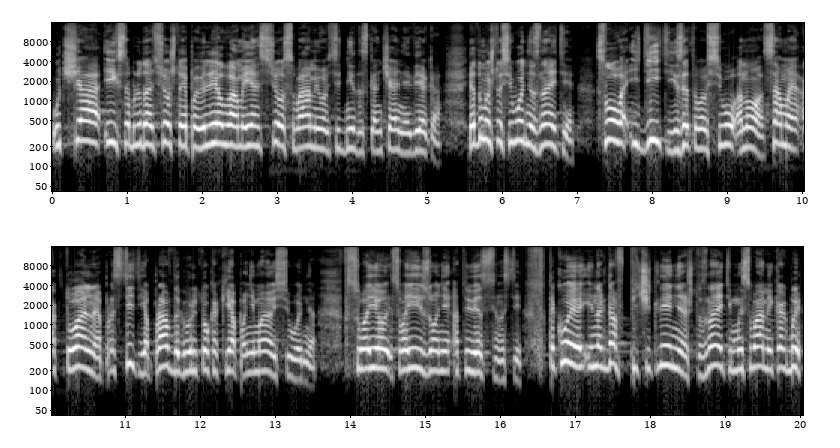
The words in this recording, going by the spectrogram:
уча их соблюдать все, что я повелел вам, и я все с вами во все дни до скончания века. Я думаю, что сегодня, знаете, слово «идите» из этого всего, оно самое актуальное. Простите, я правда говорю то, как я понимаю сегодня, в своей, своей зоне ответственности. Такое иногда впечатление, что, знаете, мы с вами как бы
